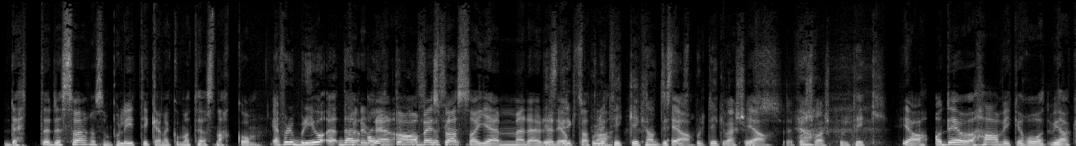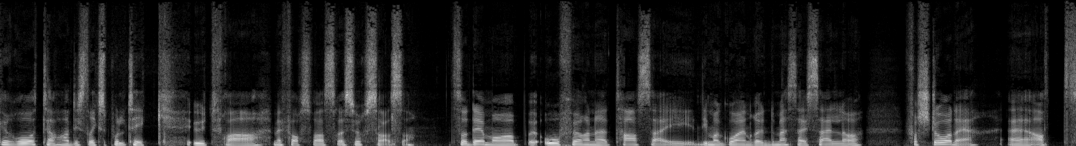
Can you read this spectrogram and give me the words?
dette, dessverre, som politikerne kommer til å snakke om. Ja, for det blir jo det For det blir arbeidsplasser hjemme, det er jo det de er opptatt av. Distriktspolitikk, ikke sant. Distriktspolitikk versus ja. forsvarspolitikk. Ja, og det har vi ikke råd Vi har ikke råd til å ha distriktspolitikk ut fra med forsvarsressurser, altså. Så det må ordførerne ta seg De må gå en runde med seg selv og forstå det. Eh, at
